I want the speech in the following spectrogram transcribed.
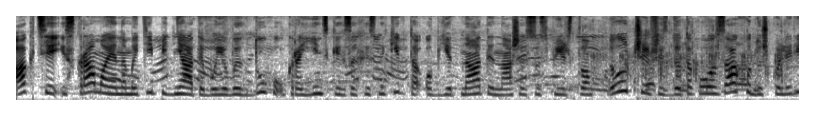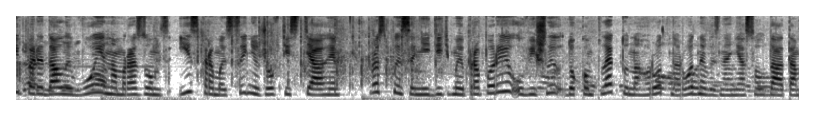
Акція «Іскра» має на меті підняти бойовий дух українських захисників та об'єднати наше суспільство. Долучившись до такого заходу, школярі передали воїнам разом з іскрами синьо-жовті стяги. Розписані дітьми прапори увійшли до комплекту нагород народне визнання солдата.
